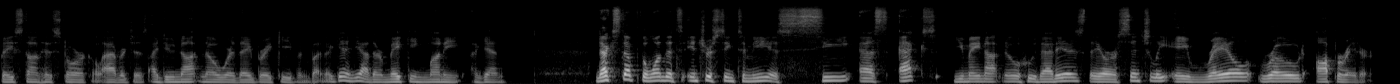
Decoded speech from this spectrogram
based on historical averages. I do not know where they break even, but again, yeah, they're making money again. Next up, the one that's interesting to me is CSX. You may not know who that is. They are essentially a railroad operator.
